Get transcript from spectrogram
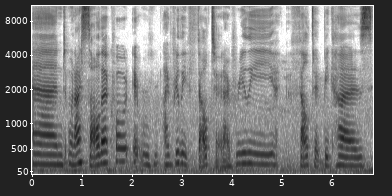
And when I saw that quote, it I really felt it. I really felt it because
